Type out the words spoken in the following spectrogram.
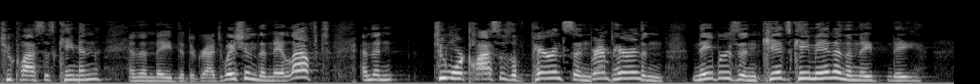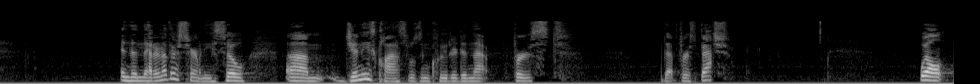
two classes came in, and then they did their graduation, then they left, and then two more classes of parents and grandparents and neighbors and kids came in, and then they, they, and then they had another ceremony. So, um, Jenny's class was included in that first, that first batch. Well,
